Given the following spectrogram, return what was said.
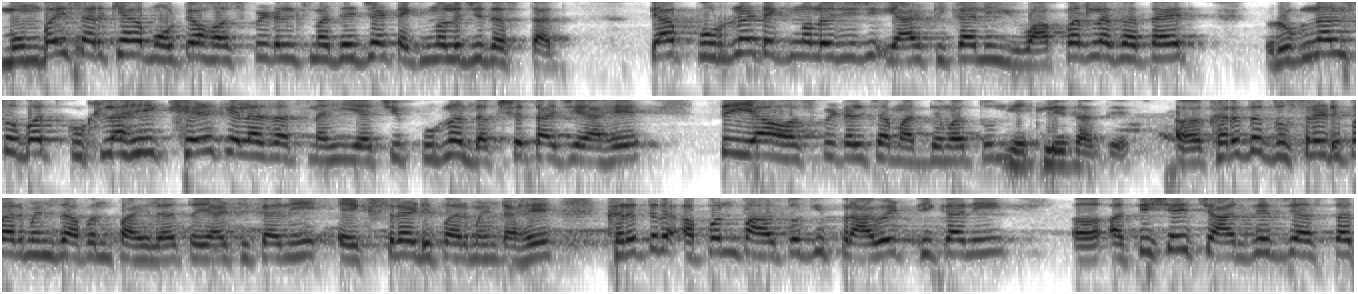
मुंबई सारख्या मोठ्या हॉस्पिटल्समध्ये ज्या टेक्नॉलॉजीज असतात त्या पूर्ण टेक्नॉलॉजी या ठिकाणी वापरल्या जात आहेत. रुग्णांसोबत कुठलाही खेळ केला जात नाही याची पूर्ण दक्षता जी आहे ते या हॉस्पिटलच्या माध्यमातून घेतली जाते. खरं तर दुसरं डिपार्टमेंट जर आपण पाहिलं तर या ठिकाणी एक्सरे डिपार्टमेंट आहे. खरं तर आपण पाहतो की प्रायव्हेट ठिकाणी अतिशय चार्जेस जे असतात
